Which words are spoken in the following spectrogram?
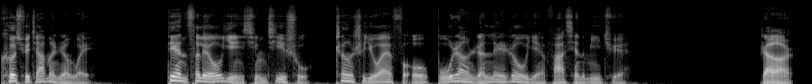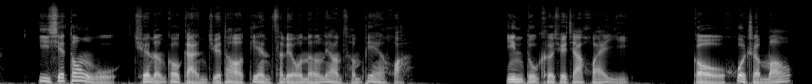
科学家们认为，电磁流隐形技术。正是 UFO 不让人类肉眼发现的秘诀。然而，一些动物却能够感觉到电磁流能量层变化。印度科学家怀疑，狗或者猫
